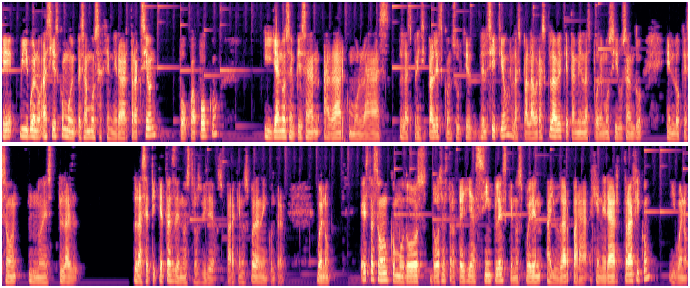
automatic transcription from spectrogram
Eh, y bueno, así es como empezamos a generar tracción poco a poco y ya nos empiezan a dar como las, las principales consultas del sitio, las palabras clave que también las podemos ir usando en lo que son nuestras, las etiquetas de nuestros videos para que nos puedan encontrar. Bueno, estas son como dos, dos estrategias simples que nos pueden ayudar para generar tráfico y bueno,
